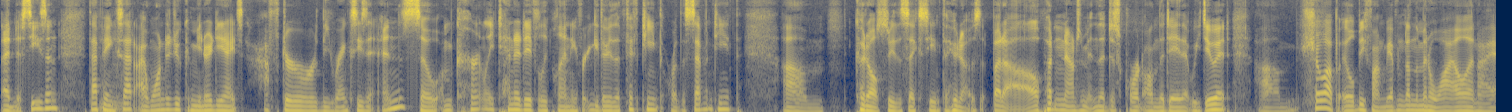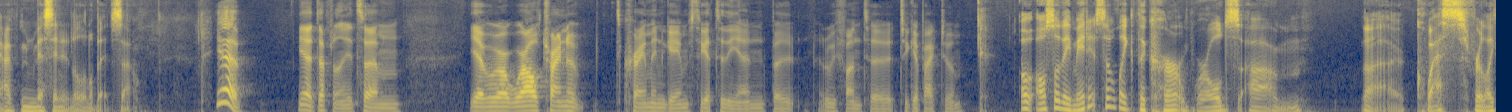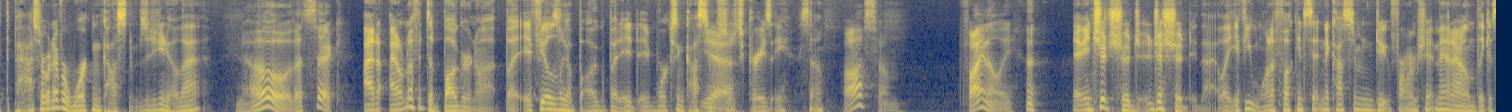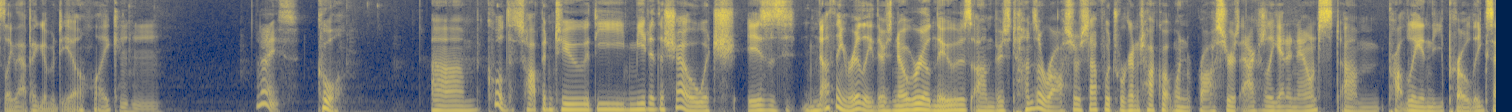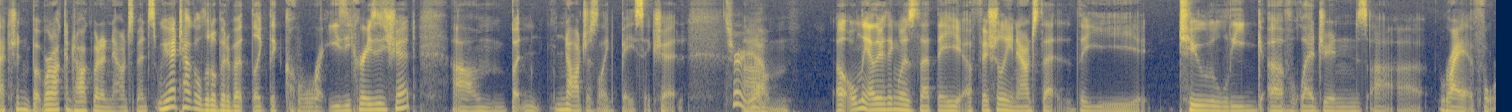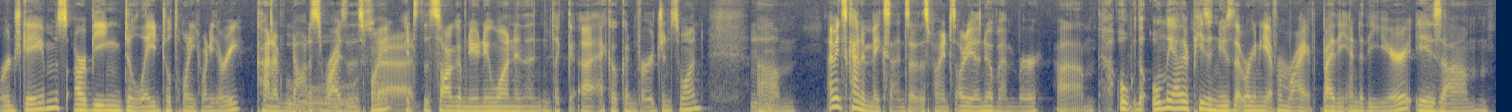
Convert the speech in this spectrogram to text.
end of season. That being said, I want to do community nights after the rank season ends. So I'm currently tentatively planning for either the 15th or the 17th. Um, could also be the 16th. Who knows? But uh, I'll put an announcement in the Discord on the day that we do it. Um, show up. It'll be fun. We haven't done them in a while, and I, I've been missing it a little bit. So Yeah, yeah, definitely. It's um, yeah, we're we're all trying to cram in games to get to the end, but it'll be fun to to get back to them. Oh, also they made it so like the current world's um uh quests for like the pass or whatever work in customs. Did you know that? No, that's sick. I don't, I don't know if it's a bug or not, but it feels like a bug, but it, it works in customs, Yeah. so it's crazy. So Awesome. Finally. I mean, it should should it just should do that. Like, if you want to fucking sit in a custom and do farm shit, man, I don't think it's like that big of a deal. Like, mm-hmm. Nice. cool. Um, cool. Let's hop into the meat of the show, which is nothing really. There's no real news. Um, there's tons of roster stuff, which we're going to talk about when rosters actually get announced. Um, probably in the pro league section, but we're not going to talk about announcements. We might talk a little bit about like the crazy, crazy shit, um, but not just like basic shit. Sure, yeah. Um, uh, only other thing was that they officially announced that the two League of Legends uh, Riot Forge games are being delayed till 2023. Kind of not a surprise at this point. It's the Song of Nunu one and then like uh, Ekko Convergence one. Um, I mean, it's kind of makes sense at this point. It's already November. Um, oh, the only other piece of news that we're gonna get from Riot by the end of the year is um,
